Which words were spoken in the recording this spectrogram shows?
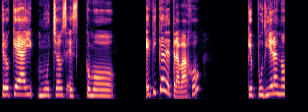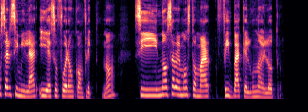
creo que hay muchos, es como ética de trabajo que pudiera no ser similar y eso fuera un conflicto, ¿no? Si no sabemos tomar feedback el uno del otro,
